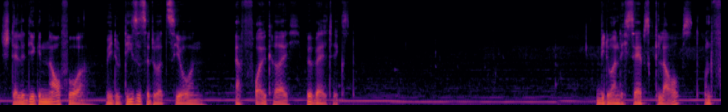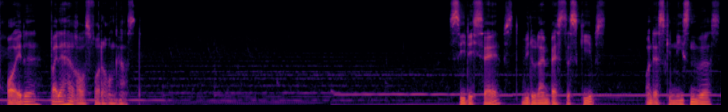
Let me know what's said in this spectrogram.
Stelle dir genau vor, wie du diese Situation erfolgreich bewältigst. Wie du an dich selbst glaubst und Freude bei der Herausforderung hast. Sieh dich selbst, wie du dein Bestes gibst und es genießen wirst,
